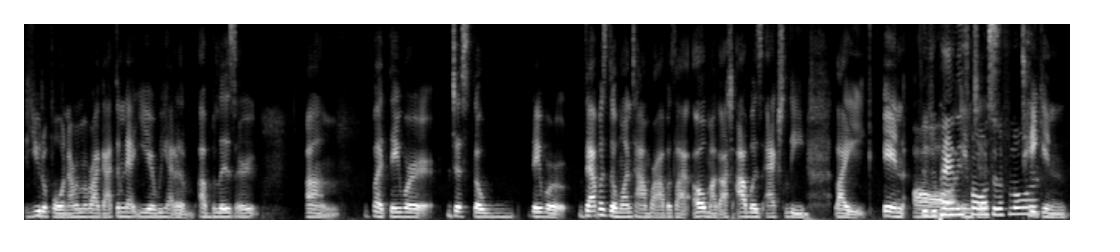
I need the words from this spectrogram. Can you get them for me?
beautiful. And I remember I got them that year. We had a, a blizzard um, but they were just the they were that was the one time where I was like, oh my gosh, I was actually like in awe your panties fall to the floor? taking.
